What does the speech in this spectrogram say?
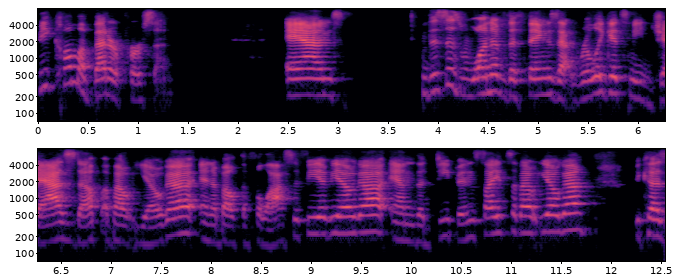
become a better person? And this is one of the things that really gets me jazzed up about yoga and about the philosophy of yoga and the deep insights about yoga because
